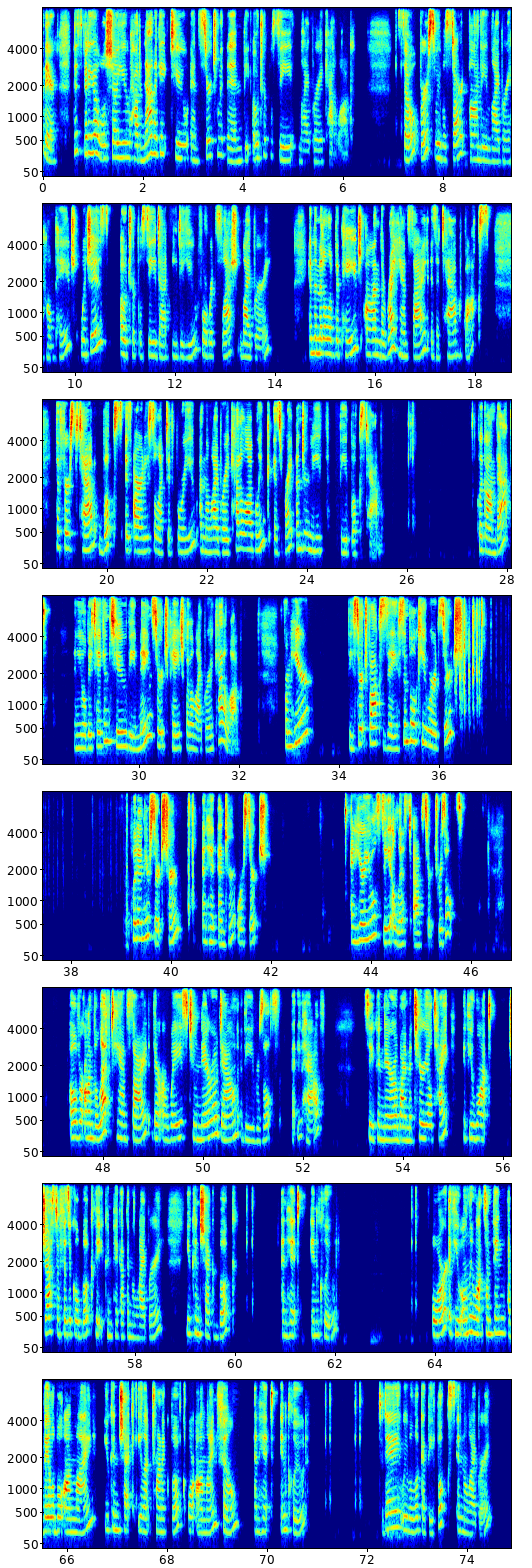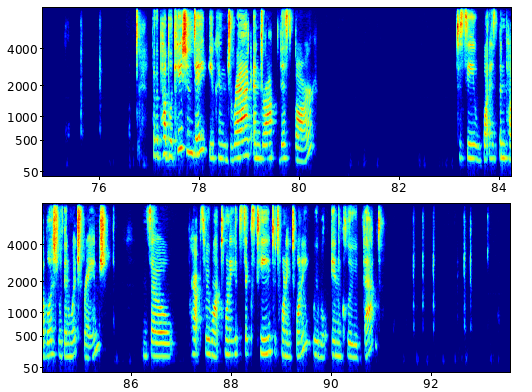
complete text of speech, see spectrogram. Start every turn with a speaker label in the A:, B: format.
A: Hi there. This video will show you how to navigate to and search within the OCCC library catalog. So first we will start on the library homepage, which is occc.edu forward slash library. In the middle of the page on the right-hand side is a tabbed box. The first tab, Books, is already selected for you, and the library catalog link is right underneath the Books tab. Click on that, and you will be taken to the main search page for the library catalog. From here, the search box is a simple keyword search. So put in your search term and hit enter or search. And here you will see a list of search results. Over on the left-hand side, there are ways to narrow down the results that you have. So you can narrow by material type. If you want just a physical book that you can pick up in the library, you can check book and hit include. Or if you only want something available online, you can check electronic book or online film and hit include. Today we will look at the books in the library. For the publication date, you can drag and drop this bar to see what has been published within which range. And so perhaps we want 2016 to 2020, we will include that.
